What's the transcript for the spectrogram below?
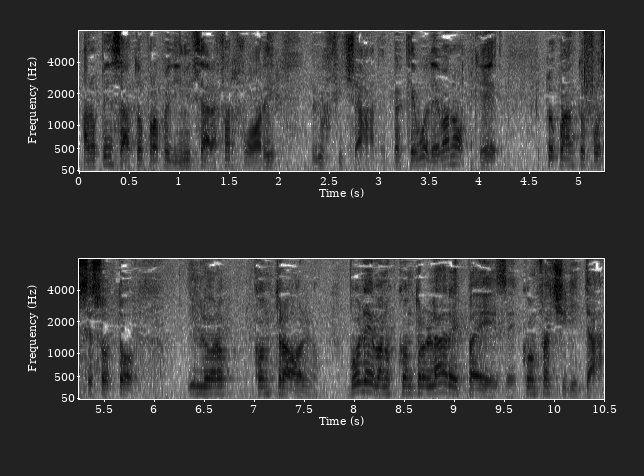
hanno pensato proprio di iniziare a far fuori gli ufficiali, perché volevano che tutto quanto fosse sotto il loro controllo, volevano controllare il paese con facilità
